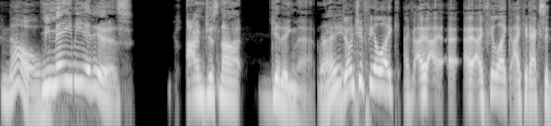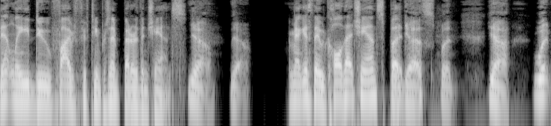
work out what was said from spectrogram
no. I mean, maybe it is. I'm just not getting that, right? Don't you feel like I, I, I, I feel like I could accidentally do 5 to 15% better than chance? Yeah. Yeah. I mean, I guess they would call that chance, but I guess, but yeah. What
